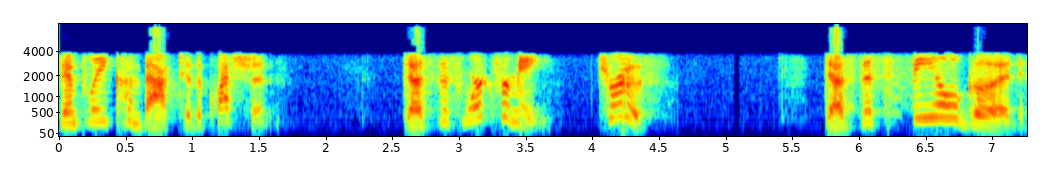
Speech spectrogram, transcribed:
Simply come back to the question Does this work for me? Truth. Does this feel good?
